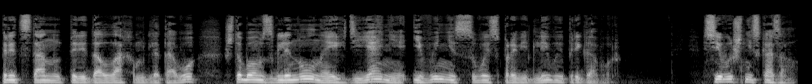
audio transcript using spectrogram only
предстанут перед Аллахом для того, чтобы Он взглянул на их деяния и вынес свой справедливый приговор. Всевышний сказал.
